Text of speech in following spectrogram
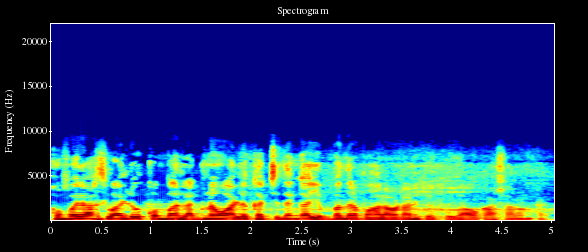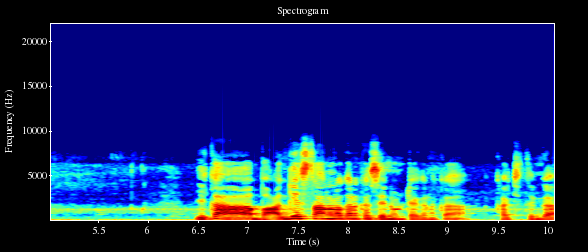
కుంభరాశి వాళ్ళు కుంభ లగ్నం వాళ్ళు ఖచ్చితంగా ఇబ్బందుల పాలవడానికి ఎక్కువగా అవకాశాలు ఉంటాయి. ఇక భాగ్యస్థానంలో కనుక శని ఉంటే కనుక ఖచ్చితంగా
